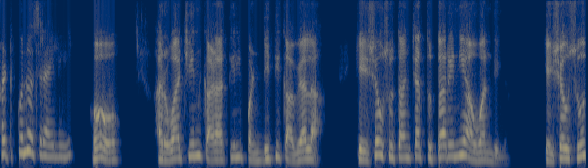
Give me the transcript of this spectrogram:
फटकूनच राहिली. हो अर्वाचीन काळातील पंडिती काव्याला केशवसुतांच्या तुतारींनी आव्हान दिलं. केशवसूत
